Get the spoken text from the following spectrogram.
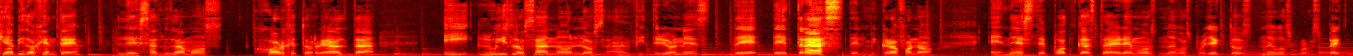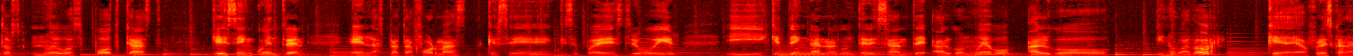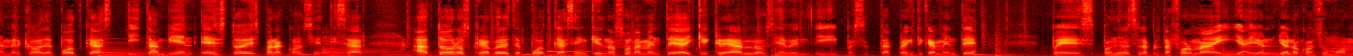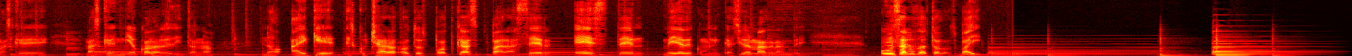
¿Qué ha habido gente? Les saludamos Jorge Torrealta y Luis Lozano, los anfitriones de Detrás del micrófono. En este podcast traeremos nuevos proyectos, nuevos prospectos, nuevos podcasts que se encuentren en las plataformas que se, que se puede distribuir y que tengan algo interesante, algo nuevo, algo innovador que ofrezcan al mercado de podcast y también esto es para concientizar a todos los creadores de podcast en que no solamente hay que crearlos y, y pues prácticamente pues ponerlos en la plataforma y ya yo, yo, no consumo más que más que el mío cuando lo edito, ¿no? No, hay que escuchar otros podcasts para hacer este medio de comunicación más grande. Un saludo a todos, bye.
